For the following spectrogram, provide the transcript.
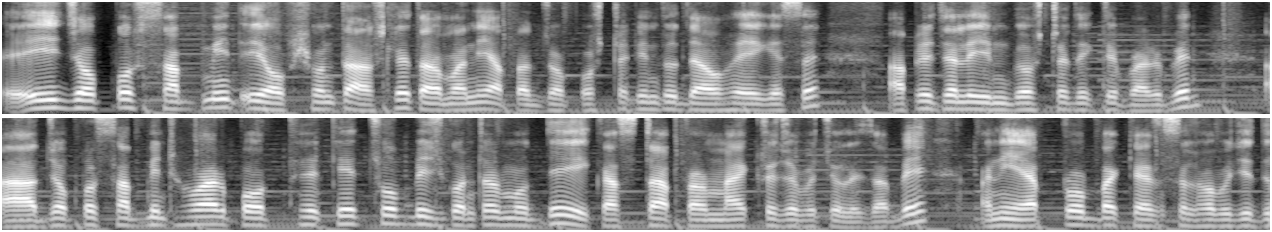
এই জব পোস্ট সাবমিট এই অপশনটা আসলে তার মানে আপনার জব পোস্টটা কিন্তু দেওয়া হয়ে গেছে। আপনি চাইলে ইনভয়েসটা দেখতে পারবেন। আর জব পোস্ট সাবমিট হওয়ার পর থেকে চব্বিশ ঘণ্টার মধ্যে এই কাজটা আপনার মাইক্রো জবে চলে যাবে। মানে অ্যাপ্রুভ বা ক্যান্সেল হবে যদি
